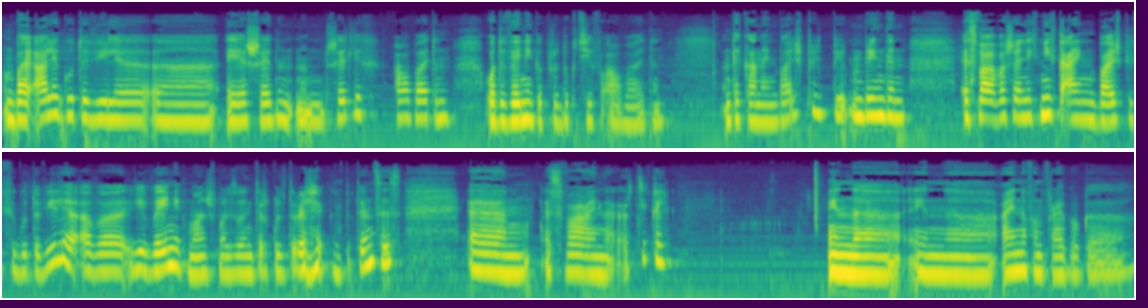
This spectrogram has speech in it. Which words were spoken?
und bei aller guten Wille äh, eher schädlich arbeiten oder weniger produktiv arbeiten. Und ich kann ein Beispiel bringen. Es war wahrscheinlich nicht ein Beispiel für gute Wille, aber wie wenig manchmal so interkulturelle Kompetenz ist. Ähm, es war ein Artikel in, äh, in äh, einer von Freiburger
